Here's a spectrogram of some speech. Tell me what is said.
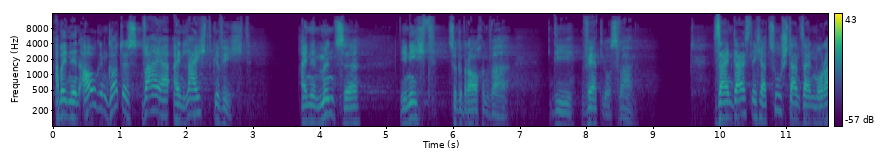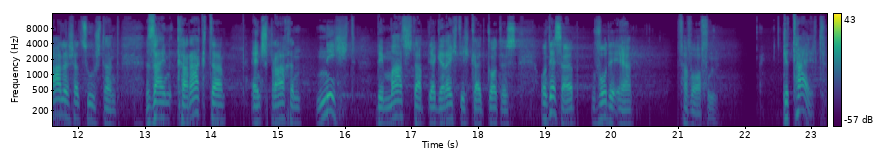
aber in den Augen Gottes war er ein Leichtgewicht, eine Münze, die nicht zu gebrauchen war, die wertlos war. Sein geistlicher Zustand, sein moralischer Zustand, sein Charakter entsprachen nicht dem Maßstab der Gerechtigkeit Gottes und deshalb wurde er verworfen. Geteilt.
